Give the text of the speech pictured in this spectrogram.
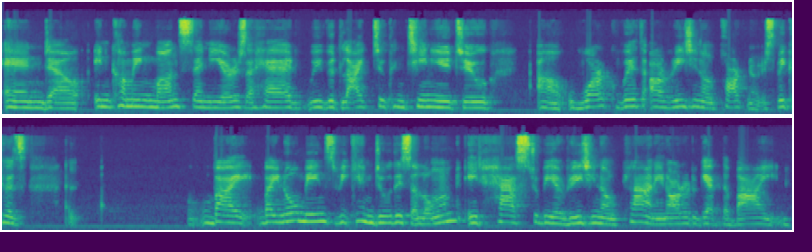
And uh, in coming months and years ahead, we would like to continue to uh, work with our regional partners because uh, by by no means we can do this alone. It has to be a regional plan in order to get the buy-in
